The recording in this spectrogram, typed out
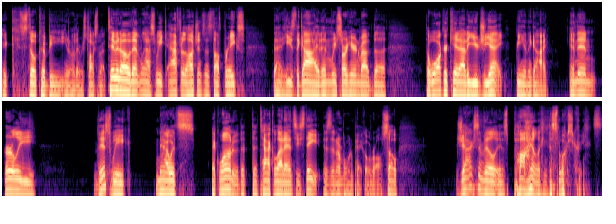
it still could be, you know, there was talks about Thibodeaux. Then last week, after the Hutchinson stuff breaks, that he's the guy. Then we start hearing about the the Walker kid out of UGA being the guy. And then early this week, now it's Ekwonu, the, the tackle at NC State, is the number one pick overall. So Jacksonville is piling the smoke screens.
